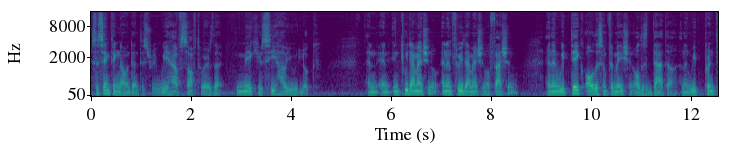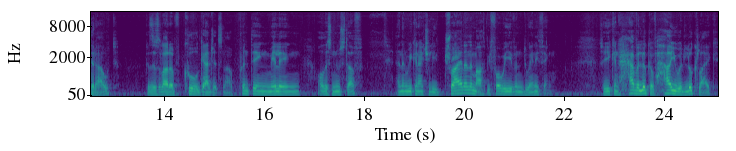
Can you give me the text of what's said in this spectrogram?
It's the same thing now in dentistry. We have softwares that make you see how you would look, and, and in two-dimensional and in three-dimensional fashion. And then we take all this information, all this data, and then we print it out, because there's a lot of cool gadgets now, printing, milling, all this new stuff and then we can actually try it in the mouth before we even do anything. So you can have a look of how you would look like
